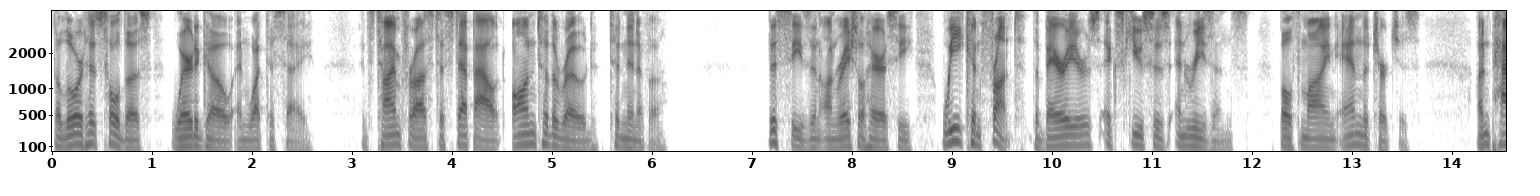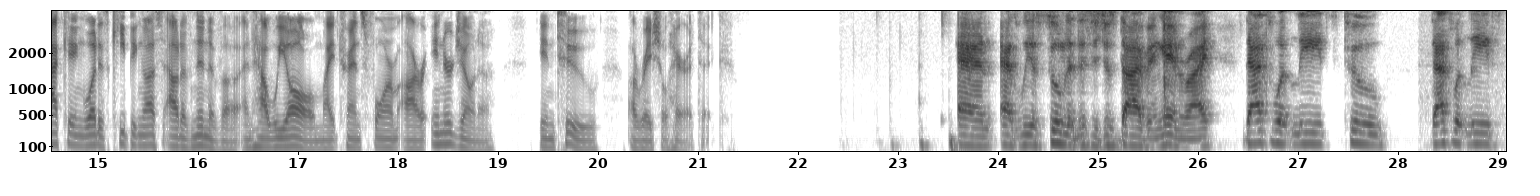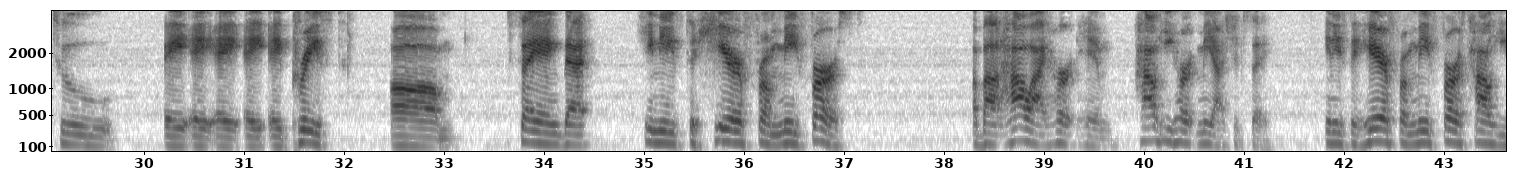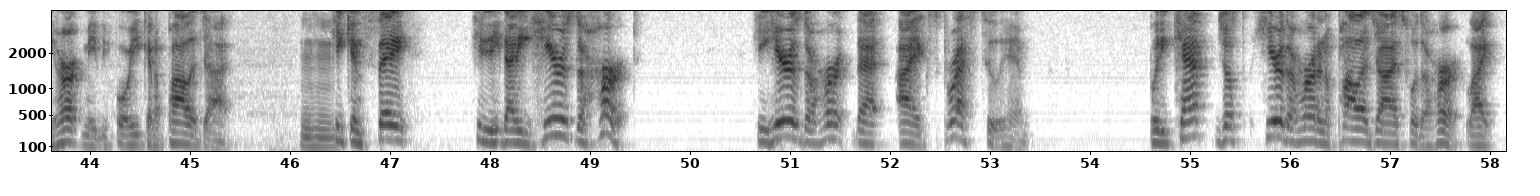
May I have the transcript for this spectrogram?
The Lord has told us where to go and what to say. It's time for us to step out onto the road to Nineveh. This season on Racial Heresy, we confront the barriers, excuses, and reasons, both mine and the church's, unpacking what is keeping us out of Nineveh and how we all might transform our inner Jonah into a racial heretic. And as we assume that this is just diving in, right? That's what leads to that's what leads to a a a a, a priest um, saying that he needs to hear from me first about how I hurt him, how he hurt me, I should say he needs to hear from me first how he hurt me before he can apologize. Mm-hmm. He can say he, that he hears the hurt. He hears the hurt that I expressed to him. But he can't just hear the hurt and apologize for the hurt. Like,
